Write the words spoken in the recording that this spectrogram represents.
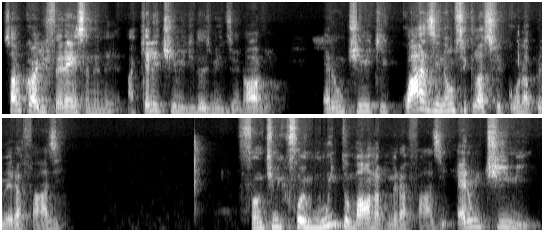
Sabe qual é a diferença, Nenê? Aquele time de 2019 era um time que quase não se classificou na primeira fase. Foi um time que foi muito mal na primeira fase. Era um time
